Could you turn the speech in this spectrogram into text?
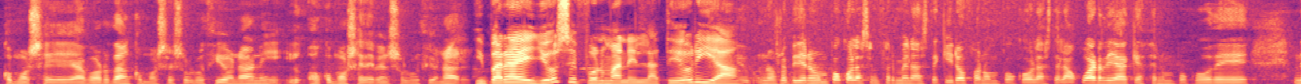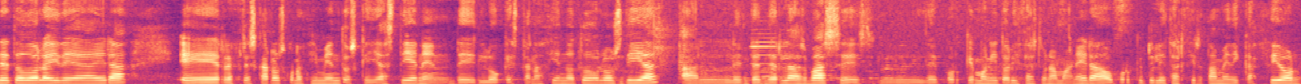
cómo se abordan, cómo se solucionan y, o cómo se deben solucionar. Y para ello se forman en la teoría. Nos lo pidieron un poco las enfermeras de quirófano, un poco las de la guardia, que hacen un poco de, de todo. La idea era eh, refrescar los conocimientos que ellas tienen de lo que están haciendo todos los días, al entender las bases de por qué monitorizas de una manera o por qué utilizas cierta medicación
